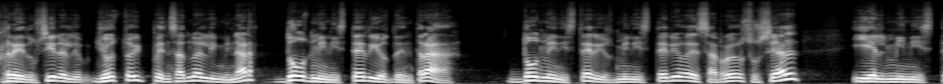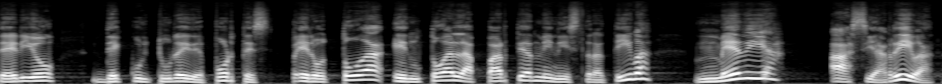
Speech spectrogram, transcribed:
reducir el, yo estoy pensando en eliminar dos ministerios de entrada, dos ministerios, Ministerio de Desarrollo Social y el Ministerio de Cultura y Deportes, pero toda en toda la parte administrativa media hacia arriba.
